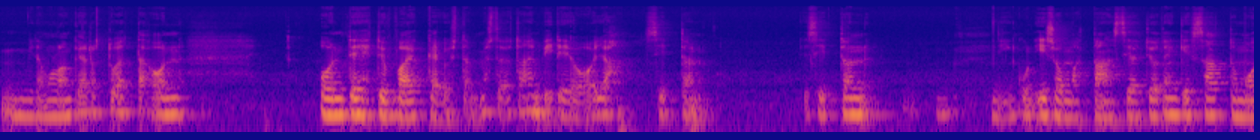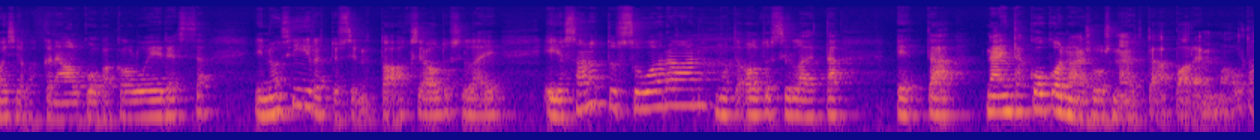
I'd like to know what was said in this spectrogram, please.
mitä mulla on kerrottu, että on on tehty vaikka just tämmöistä jotain videoa ja sitten sitten on niin kuin isommat tanssijat jotenkin sattumoisia, vaikka ne alkoi vaikka ollut edessä, niin ne on siirretty sinne taakse. Oltu sillä ei, ei ole sanottu suoraan, mutta oltu sillä, että, että näin tämä kokonaisuus näyttää paremmalta.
